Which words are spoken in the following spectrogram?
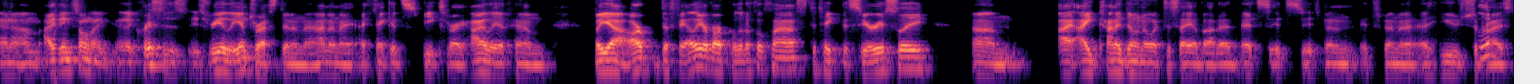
and um, I think someone like uh, Chris is is really interested in that, and I, I think it speaks very highly of him. But yeah, our the failure of our political class to take this seriously, um, I, I kind of don't know what to say about it. It's it's it's been it's been a, a huge surprise.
